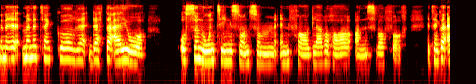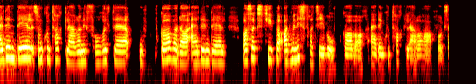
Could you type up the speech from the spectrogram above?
Men, jeg, men jeg tenker, eh, dette er jo også noen ting sånn som en faglærer har ansvar for. Jeg tenker, Er det en del som kontaktlæreren i forhold til oppgaver, da? Er det en del Hva slags type administrative oppgaver er det en kontaktlærer har, f.eks.?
